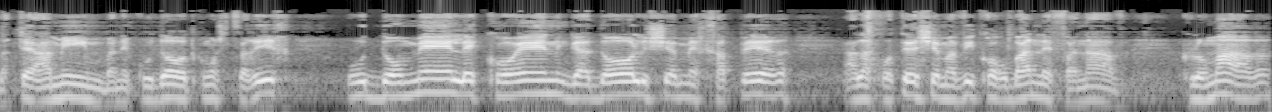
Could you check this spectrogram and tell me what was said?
בטעמים, בנקודות, כמו שצריך, הוא דומה לכהן גדול שמכפר על החוטא שמביא קורבן לפניו. כלומר,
